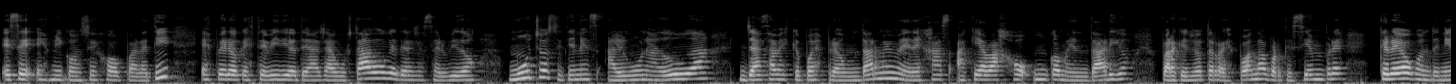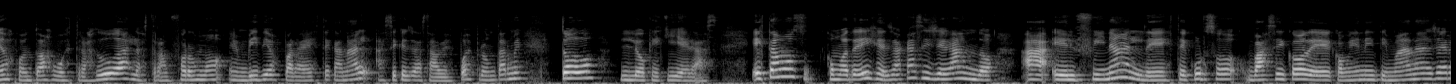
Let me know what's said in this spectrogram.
ese es mi consejo para ti. Espero que este vídeo te haya gustado, que te haya servido mucho. Si tienes alguna duda, ya sabes que puedes preguntarme. Me dejas aquí abajo un comentario para que yo te responda porque siempre creo contenidos con todas vuestras dudas. Los transformo en vídeos para este canal. Así que ya sabes, puedes preguntarme todo lo que quieras. Estamos, como te dije, ya casi llegando a el final de este curso básico de Community Manager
